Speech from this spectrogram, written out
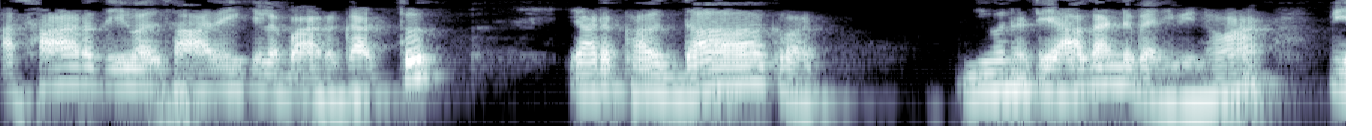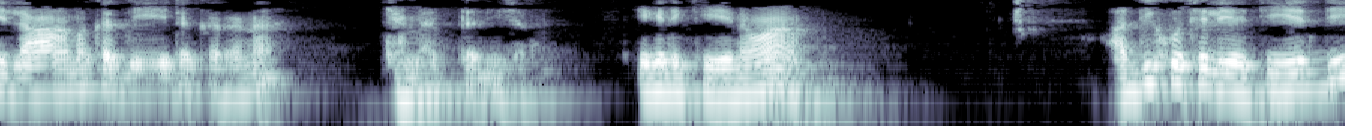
අසාර දේවල් සාරය කියලා බාරගත්තොත් යාට කවදාකවත් නිවනට ය아가න්න බැරි වෙනවා මේ ලාමක දෙයට කරන කැමැත්ත නිසා. ඒකට කියනවා අධි කුසලයේ තියෙද්දි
